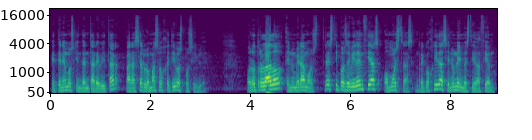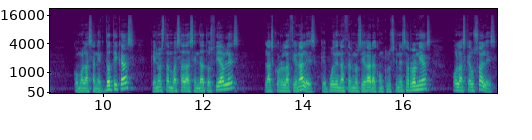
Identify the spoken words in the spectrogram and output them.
que tenemos que intentar evitar para ser lo más objetivos posible. Por otro lado, enumeramos tres tipos de evidencias o muestras recogidas en una investigación, como las anecdóticas, que no están basadas en datos fiables, las correlacionales, que pueden hacernos llegar a conclusiones erróneas, o las causales,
